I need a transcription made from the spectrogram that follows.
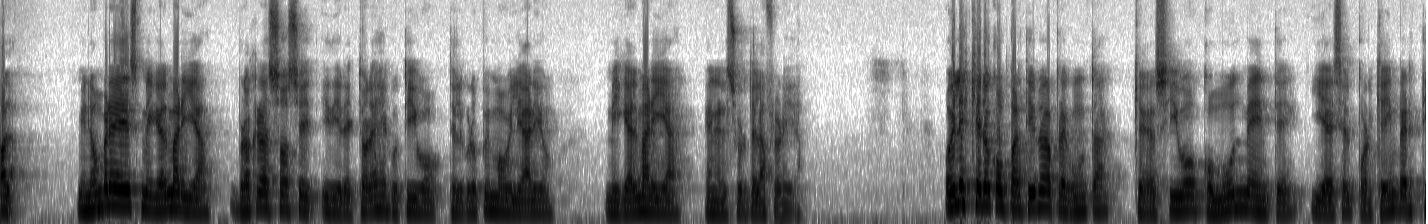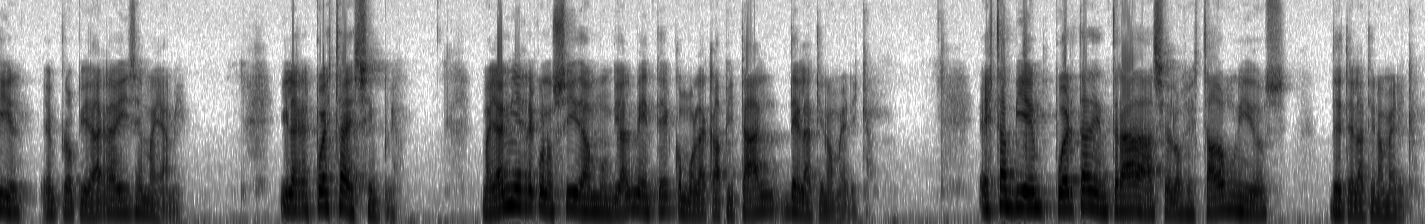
Hola, mi nombre es Miguel María, broker associate y director ejecutivo del grupo inmobiliario Miguel María en el sur de la Florida. Hoy les quiero compartir una pregunta que recibo comúnmente y es el por qué invertir en propiedad raíz en Miami. Y la respuesta es simple. Miami es reconocida mundialmente como la capital de Latinoamérica. Es también puerta de entrada hacia los Estados Unidos desde Latinoamérica.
